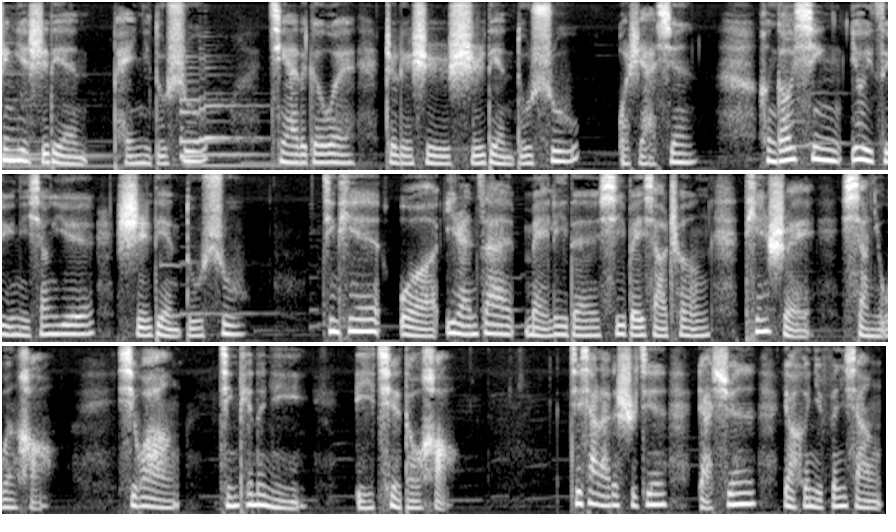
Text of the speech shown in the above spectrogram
深夜十点陪你读书，亲爱的各位，这里是十点读书，我是雅轩，很高兴又一次与你相约十点读书。今天我依然在美丽的西北小城天水向你问好，希望今天的你一切都好。接下来的时间，雅轩要和你分享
